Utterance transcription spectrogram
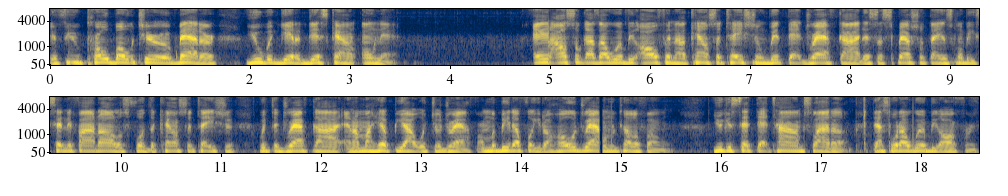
if you Pro Bowl tier or better, you would get a discount on that. And also, guys, I will be offering a consultation with that draft guide. It's a special thing. It's going to be $75 for the consultation with the draft guide, and I'm going to help you out with your draft. I'm going to be there for you the whole draft on the telephone you can set that time slot up. That's what I will be offering.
